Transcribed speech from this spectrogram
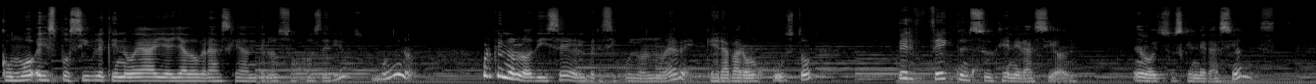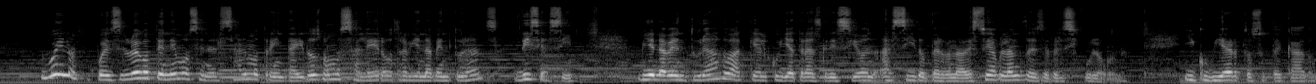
¿cómo es posible que Noé haya hallado gracia ante los ojos de Dios? Bueno, ¿Por qué no lo dice el versículo 9, que era varón justo, perfecto en su generación, en sus generaciones? Bueno, pues luego tenemos en el Salmo 32, vamos a leer otra bienaventuranza. Dice así, Bienaventurado aquel cuya transgresión ha sido perdonada. Estoy hablando desde el versículo 1. Y cubierto su pecado.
